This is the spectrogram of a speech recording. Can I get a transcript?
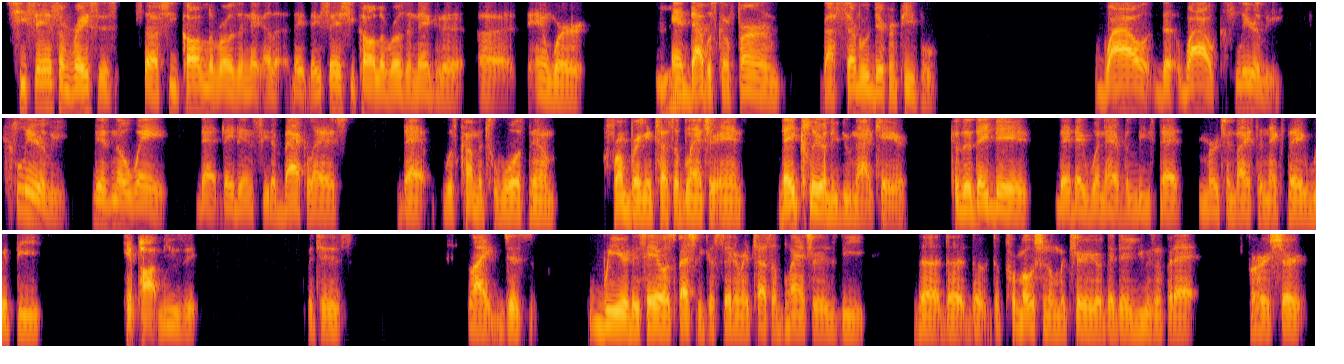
She said some racist stuff. She called La Rosa Negra. They, they said she called La Rosa Negra uh, the N word, mm-hmm. and that was confirmed by several different people. While the while clearly, clearly, there's no way that they didn't see the backlash that was coming towards them from bringing Tessa Blanchard in. They clearly do not care because if they did, they, they wouldn't have released that merchandise the next day with the hip hop music, which is like just weird as hell, especially considering Tessa Blanchard is the the the the, the promotional material that they're using for that for her shirt.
